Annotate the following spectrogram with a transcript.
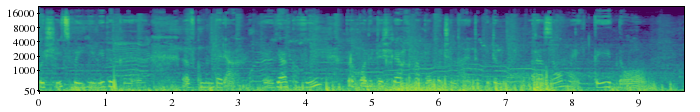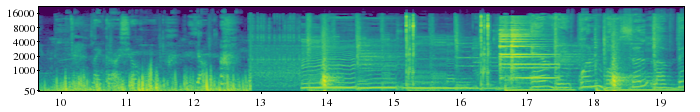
пишіть свої відгуки е, в коментарях. Е, Як ви проходите шлях або починаєте, будемо разом йти до найкращого я. Everyone wants it.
